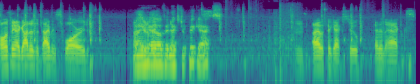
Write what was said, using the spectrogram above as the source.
Only thing I got is a diamond sword. I, should've an extra pickaxe. Mm, I have a pickaxe too, and an axe.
